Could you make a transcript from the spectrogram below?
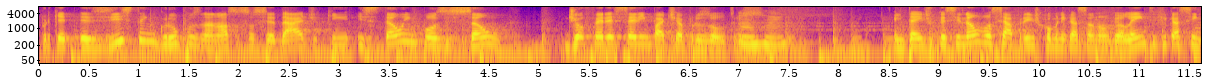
Porque existem grupos na nossa sociedade que estão em posição de oferecer empatia para os outros. Uhum. Entende? Porque senão você aprende comunicação não violenta e fica assim:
